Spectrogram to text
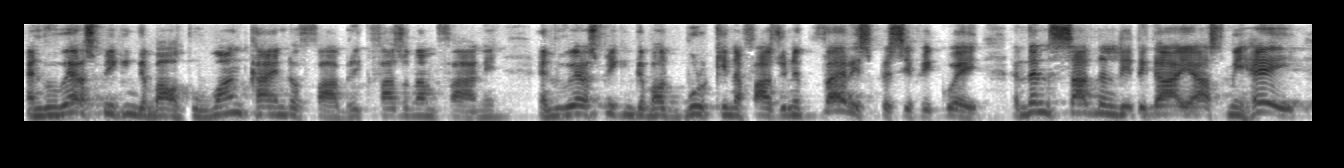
And we were speaking about one kind of fabric, Faso Dan Fani, and we were speaking about Burkina Faso in a very specific way. And then suddenly the guy asked me, Hey,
